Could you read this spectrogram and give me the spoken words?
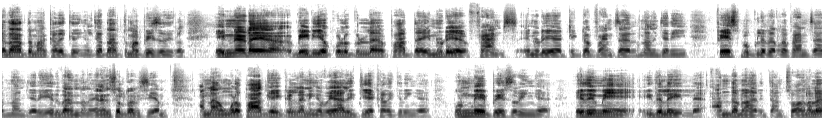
யதார்த்தமாக கதைக்கிறீங்க யதார்த்தமாக பேசுகிறீர்கள் என்னுடைய வீடியோக்களுக்குள்ளே பார்த்த என்னுடைய ஃபேன்ஸ் என்னுடைய டிக்டாக் ஃபேன்ஸாக இருந்தாலும் சரி ஃபேஸ்புக்கில் வர்ற ஃபேன்ஸாக இருந்தாலும் சரி எதுவாக இருந்தாலும் எனக்கு சொல்கிற விஷயம் அண்ணா உங்களை பார்க்கல நீங்கள் ரியாலிட்டியாக கதைக்கிறீங்க உண்மையை பேசுகிறீங்க எதுவுமே இதில் இல்லை. அந்த மாதிரி தான் ஸோ அதனால்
